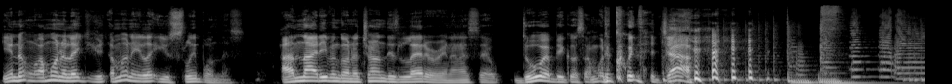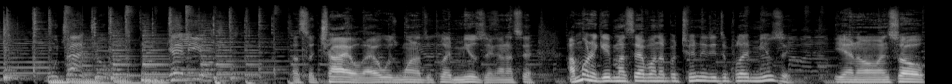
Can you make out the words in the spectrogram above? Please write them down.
You know, I'm gonna let you I'm gonna let you sleep on this. I'm not even gonna turn this letter in. And I said, Do it because I'm gonna quit the job. as a child, I always wanted to play music. And I said, I'm going to give myself an opportunity to play music, you know? And so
